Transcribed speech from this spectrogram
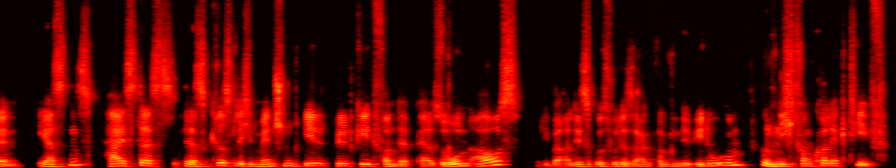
Denn erstens heißt das, das christliche Menschenbild geht von der Person aus, Liberalismus würde sagen vom Individuum und nicht vom Kollektiv.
